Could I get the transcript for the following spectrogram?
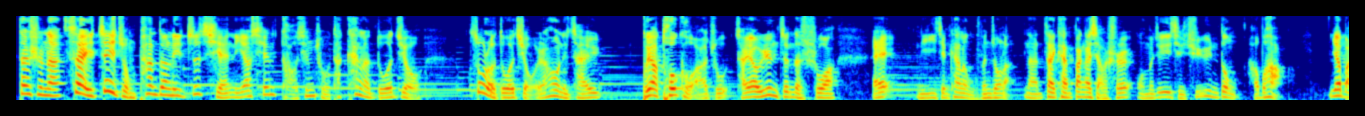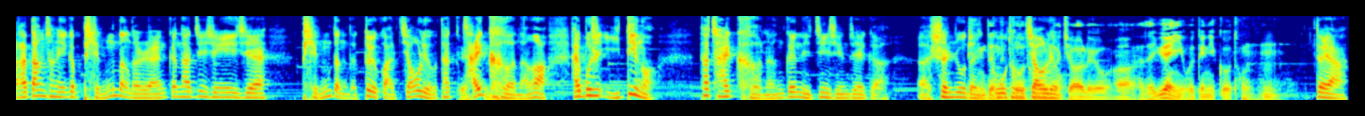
但是呢，在这种判断力之前，你要先搞清楚他看了多久，做了多久，然后你才不要脱口而出，才要认真的说，哎，你已经看了五分钟了，那再看半个小时，我们就一起去运动，好不好？要把他当成一个平等的人，跟他进行一些平等的对话交流，他才可能啊，还不是一定哦，他才可能跟你进行这个呃深入的沟通交流交流啊，他才愿意会跟你沟通，嗯，对啊，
